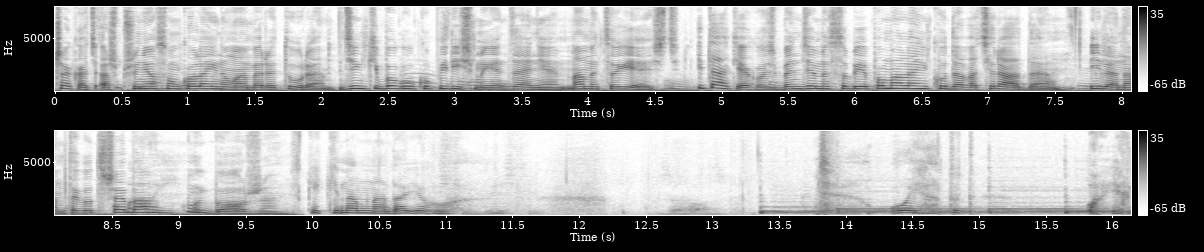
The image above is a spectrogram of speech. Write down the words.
Czekać, aż przyniosą kolejną emeryturę. Dzięki Bogu kupiliśmy jedzenie, mamy co jeść. I tak jakoś będziemy sobie pomaleńku dawać radę. Ile nam tego trzeba? Mój Boże. Skiki nam nada jego. Oj, ja tu... Oj, jak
